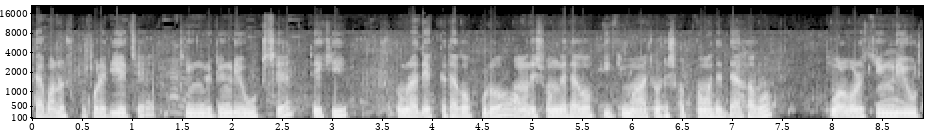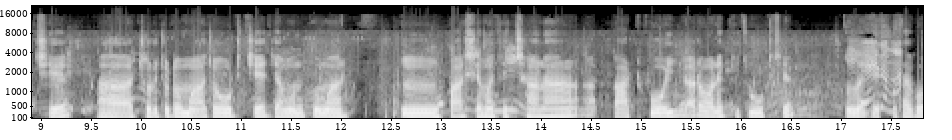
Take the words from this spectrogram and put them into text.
খেপানো শুরু করে দিয়েছে। চিংড়ি টিংড়ি উঠছে দেখি। তোমরা দেখতে থাকো পুরো আমাদের সঙ্গে থাকো কি কি মাছ ওঠে সব তোমাদের দেখাবো। বড় বড় চিংড়ি উঠছে আর ছোট ছোট মাছও উঠছে যেমন তোমার উম পার্শে মাছের ছানা কাঠকই আরও অনেক কিছু উঠছে। তোমরা দেখতে থাকো।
